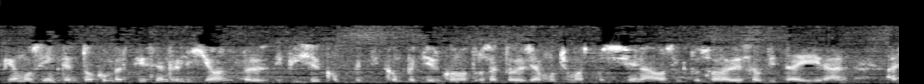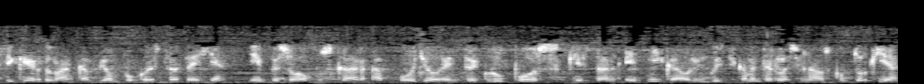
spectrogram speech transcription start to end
digamos, intentó convertirse en religión, pero es difícil competir, competir, con otros actores ya mucho más posicionados, incluso Arabia Saudita e Irán. Así que Erdogan cambió un poco de estrategia y empezó a buscar apoyo entre grupos que están étnica o lingüísticamente relacionados con Turquía,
